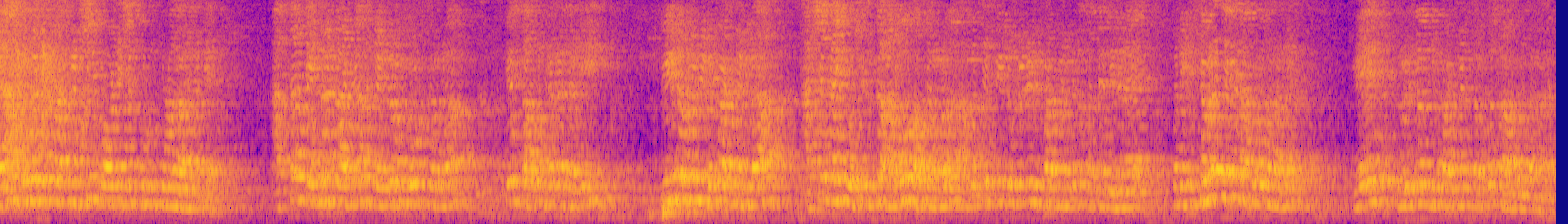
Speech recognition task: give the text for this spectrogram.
या सगळ्या डिपार्टमेंटची कोऑर्डिनेशन करून पुढे जाण्यासाठी आहे. आता टेंडर काढणं टेंडर फ्लोट करणं ते स्थापन करण्यासाठी पीडब्ल्यूडी डिपार्टमेंटला अशा काही गोष्टींचा अनुभव असल्यामुळं आपण ते पीडब्ल्यूडी डिपार्टमेंटकडे सध्या दिलेलं आहे. पण हे सगळं जे काही राबवलं जाणार आहे हे टुरिझम डिपार्टमेंट तर्फेच राबवलं जाणार आहे.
